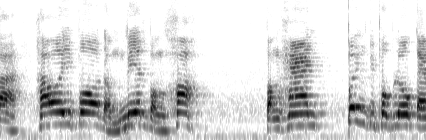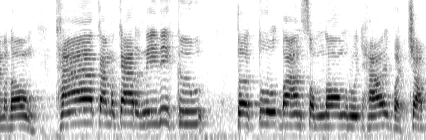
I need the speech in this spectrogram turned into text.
បាទហើយព័ត៌មានបង្ហោះបង្ហាញពេញពិភពលោកតែម្ដង ថាកម្មការនីនេះគឺទទួលបានសំណងរួចហើយបញ្ចប់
